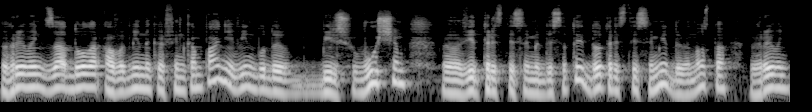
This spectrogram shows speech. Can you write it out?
гривень за долар, а в обмінниках фінкомпаній він буде більш вущим е, від 37,10 до 37,90 гривень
